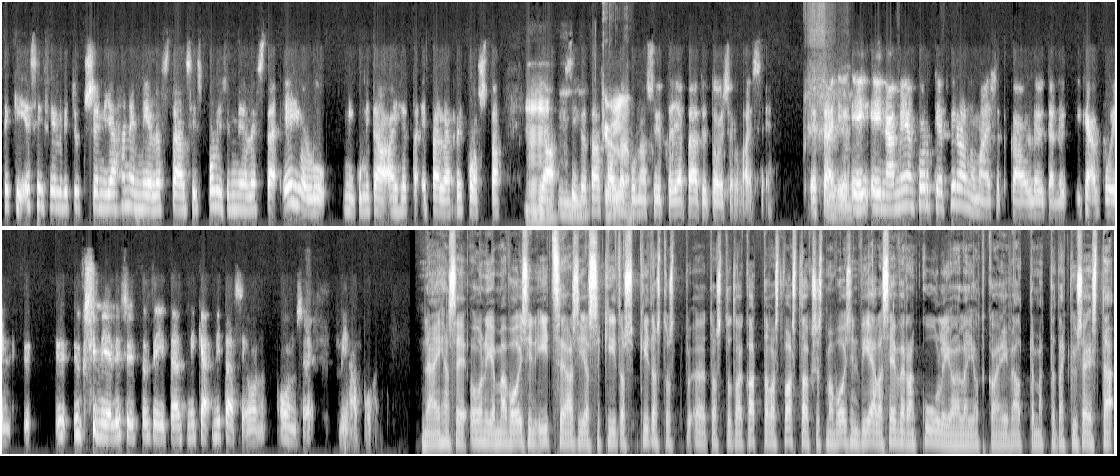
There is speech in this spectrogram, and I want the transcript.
teki esiselvityksen ja hänen mielestään, siis poliisin mielestä ei ollut niin kuin mitään aihetta epäillä rikosta mm. ja mm, siitä taas valtakunnan syyttäjä päätyi toisenlaiseen. Että ei, ei nämä meidän korkeat viranomaisetkaan ole löytänyt ikään kuin yksimielisyyttä siitä, että mikä, mitä se on, on se vihapuhe. Näinhän se on ja mä voisin itse asiassa, kiitos, kiitos tuosta tota kattavasta vastauksesta, mä voisin vielä sen verran kuulijoille, jotka ei välttämättä tätä kyseistä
